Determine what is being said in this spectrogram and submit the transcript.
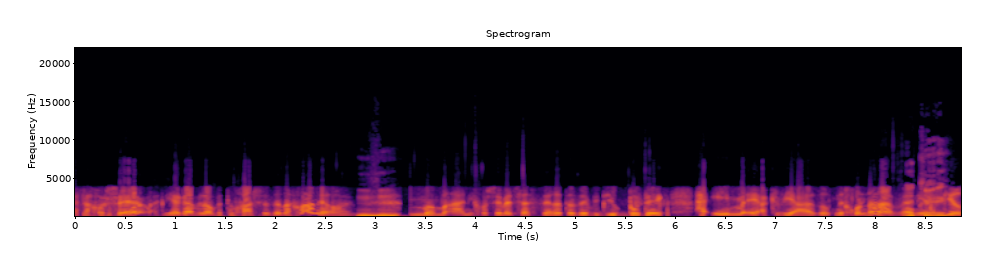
אתה חושב? אני אגב לא בטוחה שזה נכון, ערן. Mm-hmm. אני חושבת שהסרט הזה בדיוק בודק האם uh, הקביעה הזאת נכונה, ואני okay. אוקיי. אזכיר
